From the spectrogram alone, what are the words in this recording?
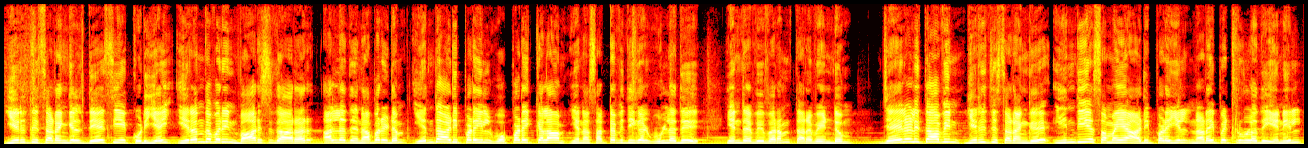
இறுதி சடங்கில் தேசிய கொடியை இறந்தவரின் வாரிசுதாரர் அல்லது நபரிடம் எந்த அடிப்படையில் ஒப்படைக்கலாம் என சட்ட விதிகள் உள்ளது என்ற விவரம் தர வேண்டும். ஜெயலலிதாவின் இறுதி சடங்கு இந்திய சமய அடிப்படையில் நடைபெற்றுள்ளது எனில்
